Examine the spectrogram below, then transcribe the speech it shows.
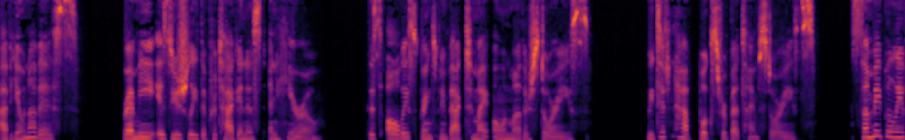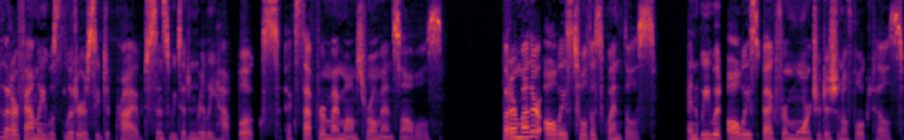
Había una vez. Remy is usually the protagonist and hero. This always brings me back to my own mother's stories. We didn't have books for bedtime stories. Some may believe that our family was literacy deprived since we didn't really have books, except for my mom's romance novels. But our mother always told us cuentos, and we would always beg for more traditional folk tales.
